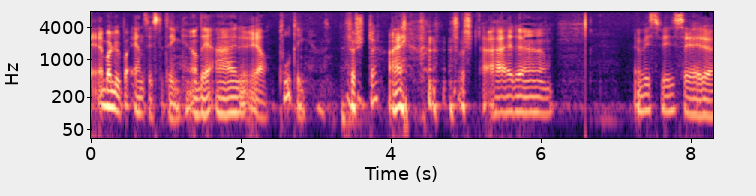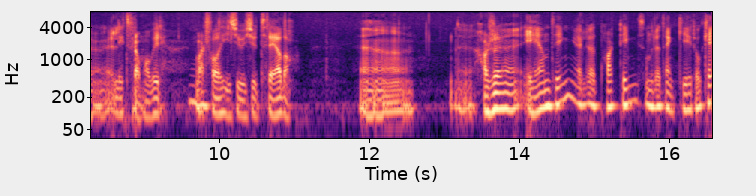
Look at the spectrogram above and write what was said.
jeg bare lurer på én siste ting. Og det er ja, to ting. Første er, første er eh, Hvis vi ser litt framover, i hvert fall i 2023, da. Eh, har dere én ting eller et par ting som dere tenker ok,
